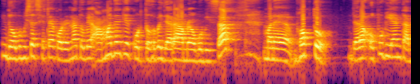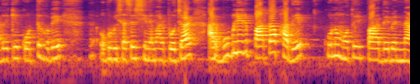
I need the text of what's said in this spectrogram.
কিন্তু অপবিশ্বাস সেটা করে না। তবে আমাদেরকে করতে হবে যারা আমরা অপবিশ্বাস মানে ভক্ত, যারা অপবিয়ান, তাদেরকে করতে হবে অপবিশ্বাসের সিনেমার প্রচার। আর বুবলির পাতা ফাঁদে কোনো মতোই পা দেবেন না।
